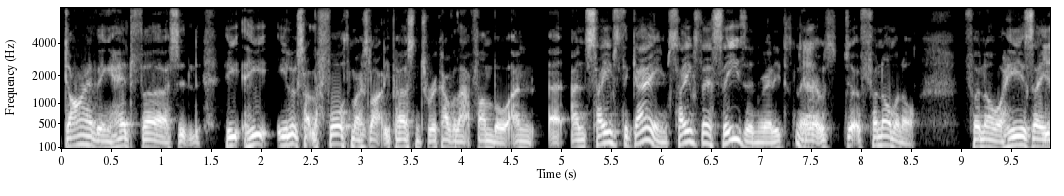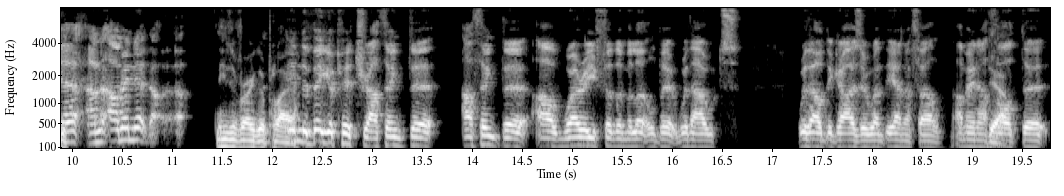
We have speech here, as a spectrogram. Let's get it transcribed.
diving headfirst. It, he, he he looks like the fourth most likely person to recover that fumble and uh, and saves the game, saves their season, really, doesn't it? Yeah. It was phenomenal, phenomenal. He is a yeah, and I mean. Uh, He's a very good player. In the bigger picture, I think that I think that I worry for them a little bit without without the guys who went the NFL. I mean, I yeah. thought that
